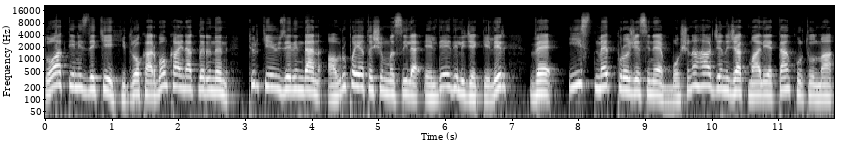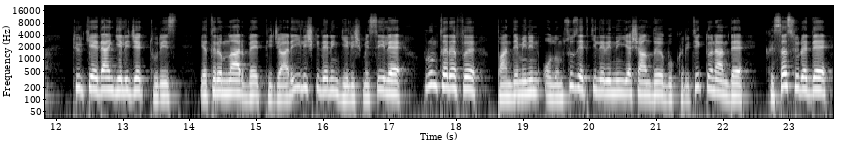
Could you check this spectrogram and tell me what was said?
Doğu Akdeniz'deki hidrokarbon kaynaklarının Türkiye üzerinden Avrupa'ya taşınmasıyla elde edilecek gelir ve EastMed projesine boşuna harcanacak maliyetten kurtulma, Türkiye'den gelecek turist, yatırımlar ve ticari ilişkilerin gelişmesiyle Rum tarafı pandeminin olumsuz etkilerinin yaşandığı bu kritik dönemde kısa sürede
